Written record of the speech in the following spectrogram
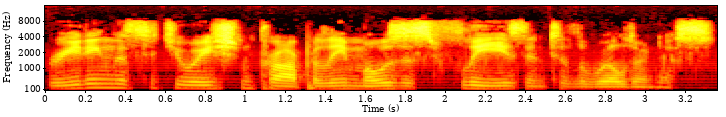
reading the situation properly, Moses flees into the wilderness.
